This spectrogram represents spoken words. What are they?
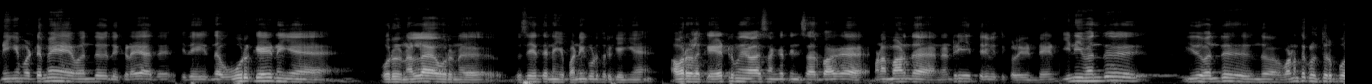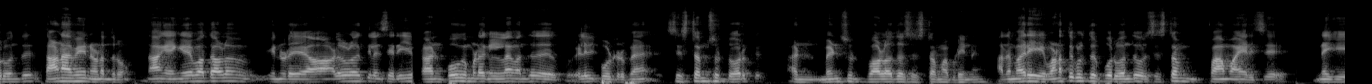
நீங்கள் மட்டுமே வந்து இது கிடையாது. இது இந்த ஊருக்கே நீங்கள் ஒரு நல்ல ஒரு ந- விஷயத்தை நீங்கள் பண்ணி கொடுத்துருக்கீங்க. அவர்களுக்கு ஏற்றுமையாளர் சங்கத்தின் சார்பாக மனமார்ந்த நன்றியை தெரிவித்துக் கொள்கின்றேன். இனி வந்து இது வந்து இந்த வனத்துக்குள் திருப்பூர் வந்து தானாகவே நடந்துடும் நாங்கள் எங்கே பார்த்தாலும் என்னுடைய அலுவலகத்திலும் சரி நான் போகும் இடங்கள்லாம் வந்து எழுதி போட்டிருப்பேன். System should work and men should follow the system அப்படின்னு. அந்த மாதிரி வனத்துக்குள் திருப்பூர் வந்து ஒரு சிஸ்டம் ஃபார்ம் ஆயிடுச்சு இன்னைக்கு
